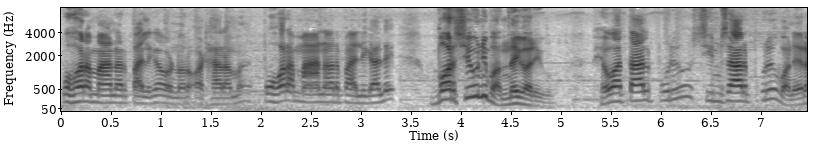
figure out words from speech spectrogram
पोखरा महानगरपालिका वडा नम्बर अठारमा पोखरा महानगरपालिकाले वर्ष्यौनी भन्दै गरेको। फेवाताल पुर्यो सिमसार पुर्यो भनेर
